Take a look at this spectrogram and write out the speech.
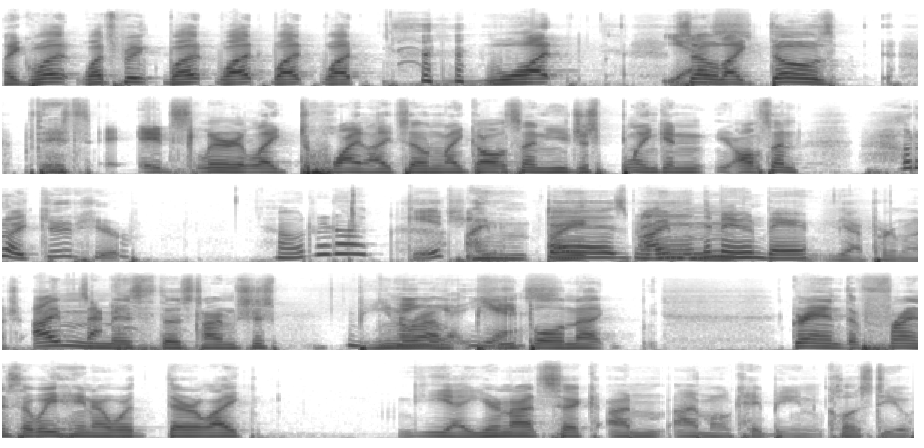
like what what's been what what what what what so like those it's it's literally like Twilight Zone. Like all of a sudden you just blink and all of a sudden, how did I get here? How did I get you? I'm- I- Desmond, I'm- the Moon Bear. Yeah, pretty much. I miss those times just being Hang- around yes. people. Not granted, the friends that we hang out with, they're like, yeah, you're not sick. I'm I'm okay being close to you.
